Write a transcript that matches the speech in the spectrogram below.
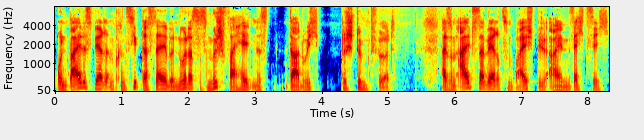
und beides wäre im Prinzip dasselbe, nur dass das Mischverhältnis dadurch bestimmt wird. Also ein Alster wäre zum Beispiel ein 60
